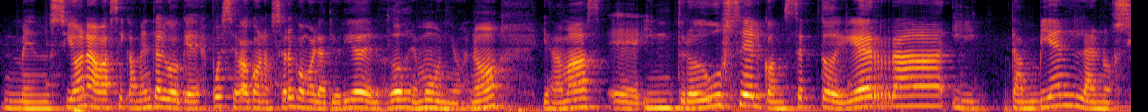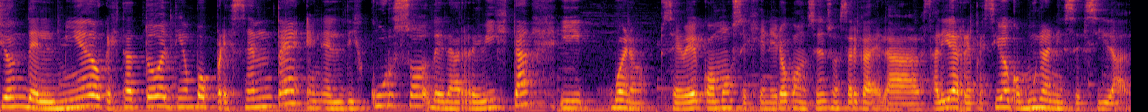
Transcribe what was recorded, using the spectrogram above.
menciona básicamente algo que después se va a conocer como la teoría de los dos demonios, ¿no? Y además eh, introduce el concepto de guerra y también la noción del miedo que está todo el tiempo presente en el discurso de la revista y bueno, se ve cómo se generó consenso acerca de la salida represiva como una necesidad.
